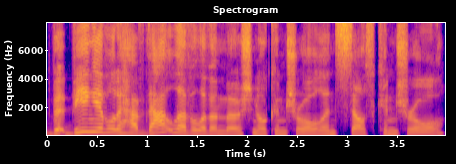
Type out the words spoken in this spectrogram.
But being able to have that level of emotional control and self control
